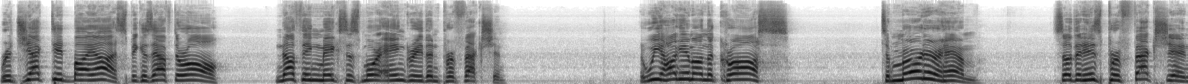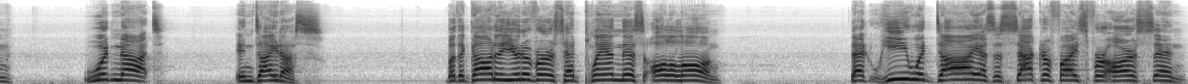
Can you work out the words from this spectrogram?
rejected by us, because after all, nothing makes us more angry than perfection. And we hung him on the cross to murder him so that his perfection would not indict us. But the God of the universe had planned this all along that he would die as a sacrifice for our sin,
